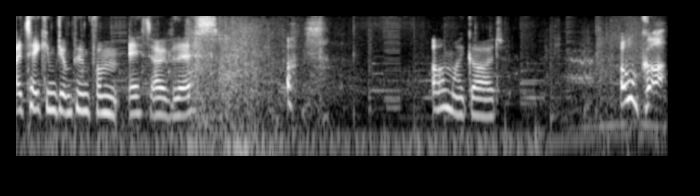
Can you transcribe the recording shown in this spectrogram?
I take him jumping from it over this. Oh, my god. Oh god.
